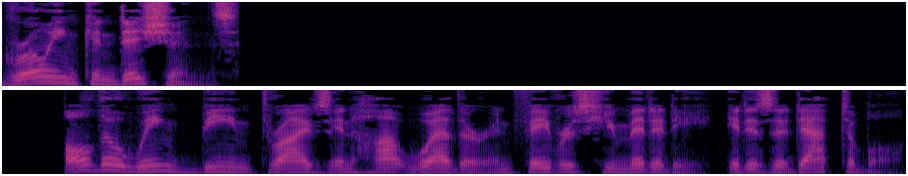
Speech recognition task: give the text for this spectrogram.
Growing conditions Although winged bean thrives in hot weather and favors humidity, it is adaptable.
